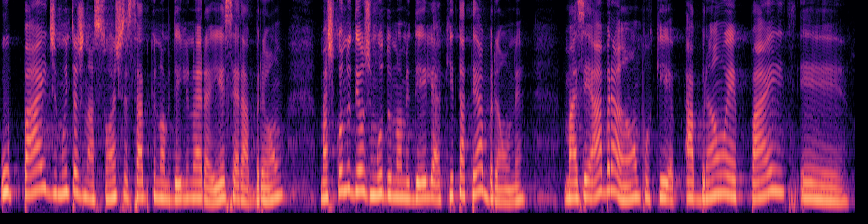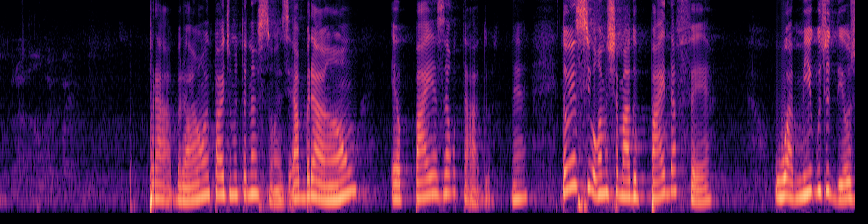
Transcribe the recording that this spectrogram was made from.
o pai de muitas nações, você sabe que o nome dele não era esse, era Abrão, mas quando Deus muda o nome dele, aqui está até Abrão, né? Mas é Abraão, porque Abraão é pai. É, para Abraão é pai de muitas nações. Abraão é o pai exaltado. Né? Então, esse homem chamado pai da fé, o amigo de Deus,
